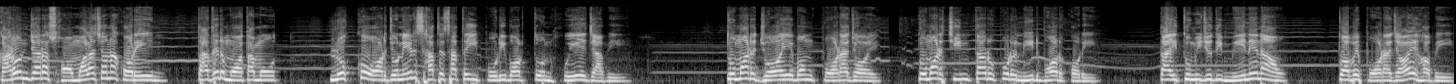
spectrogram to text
কারণ যারা সমালোচনা করেন, তাদের মতামত, লক্ষ্য অর্জনের সাথে সাথেই পরিবর্তন হয়ে যাবে। তোমার জয় এবং পরাজয় তোমার চিন্তার উপর নির্ভর করে। তাই তুমি যদি মেনে নাও, তবে পরাজয় হবে।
